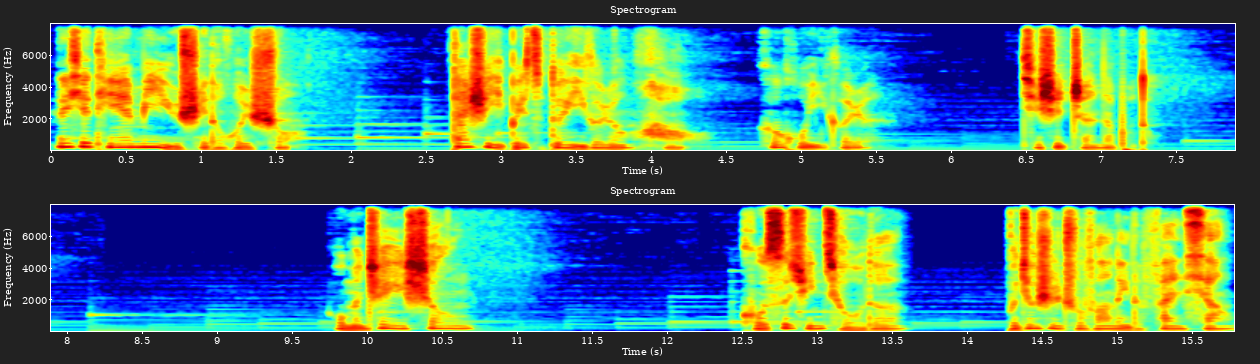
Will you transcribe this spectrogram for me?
那些甜言蜜语谁都会说，但是一辈子对一个人好，呵护一个人，其实真的不多。我们这一生苦思寻求的，不就是厨房里的饭香，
